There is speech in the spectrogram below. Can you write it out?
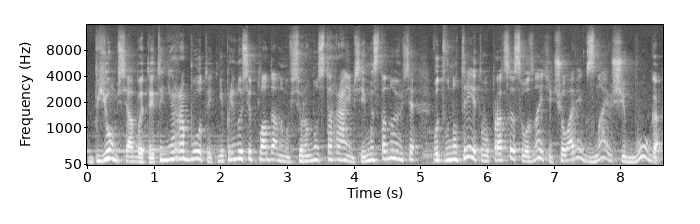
бьемся об это, это не работает, не приносит плода, но мы все равно стараемся. И мы становимся вот внутри этого процесса, вот знаете, человек, знающий Бога,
